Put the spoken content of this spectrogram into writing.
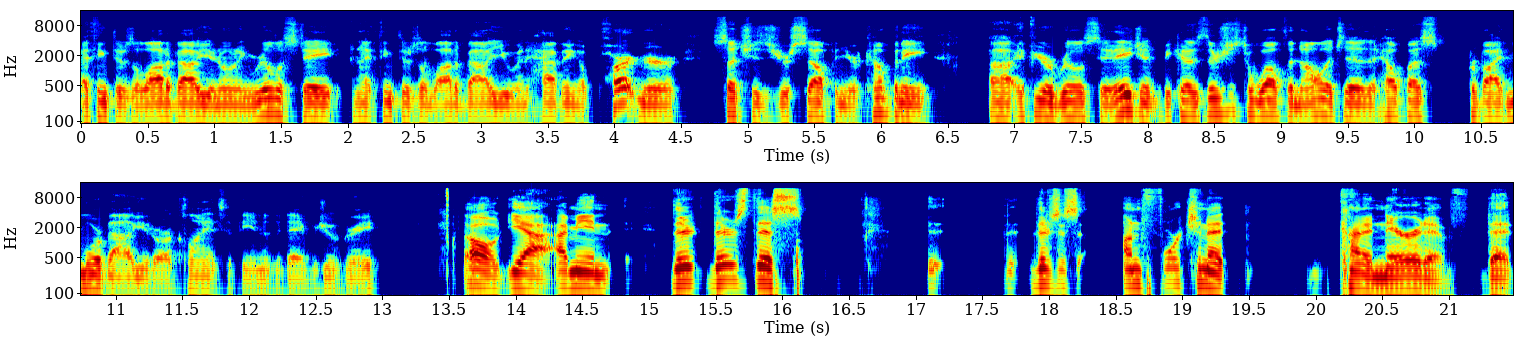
I think there's a lot of value in owning real estate, and I think there's a lot of value in having a partner such as yourself and your company. Uh, if you're a real estate agent, because there's just a wealth of knowledge there that help us provide more value to our clients at the end of the day. Would you agree? Oh yeah, I mean, there there's this there's this unfortunate kind of narrative that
